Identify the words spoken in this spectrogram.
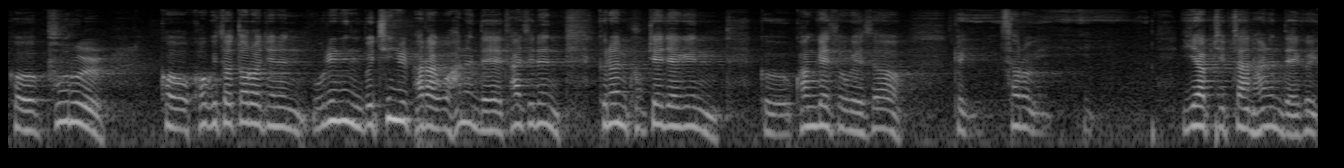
그 불을 거, 거기서 떨어지는 우리는 뭐 친일파라고 하는데 사실은 그런 국제적인 그 관계 속에서 그 서로 이합 집산 하는데 그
